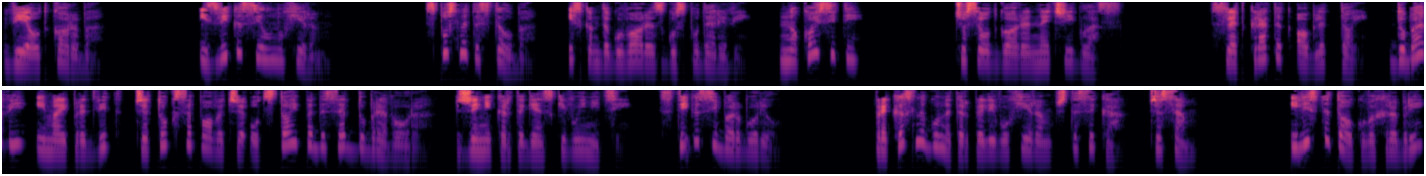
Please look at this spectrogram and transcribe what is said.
Вие от кораба. Извика силно Хирам. Спуснете стълба. Искам да говоря с господаря ви. Но кой си ти? Чу се отгоре нечи глас. След кратък оглед той. Добави, имай предвид, че тук са повече от 150 добре вора, жени картагенски войници. Стига си Барборил. Прекъсна го нетърпеливо Хирам, ще се ка, че сам. Или сте толкова храбри,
